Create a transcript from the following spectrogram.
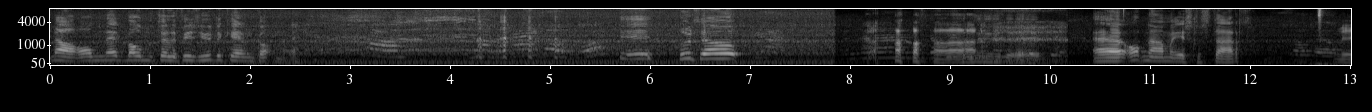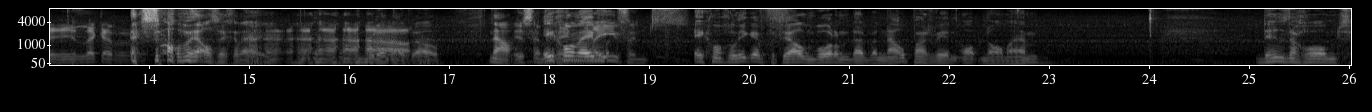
Nou, om net boven de televisie uit te kennen kan. Nee. Eh, Goed zo. Eh, opname is gestart. Nee, lekker. Het zal wel, zeg hij. Hoe moet dat nou zo? Nou, ik gewoon even, levend. ik gewoon gelijk even vertellen waarom dat we nou pas weer een opname hebben. Dinsdagavond,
